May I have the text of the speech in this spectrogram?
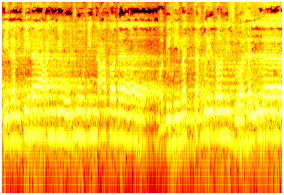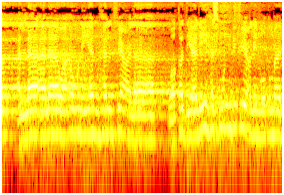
إذا امتناعا بوجود عقدا وبهما التحضيض مز وهلا ألا ألا وأوليا هل فعلا وقد يليها اسم بفعل مضمر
